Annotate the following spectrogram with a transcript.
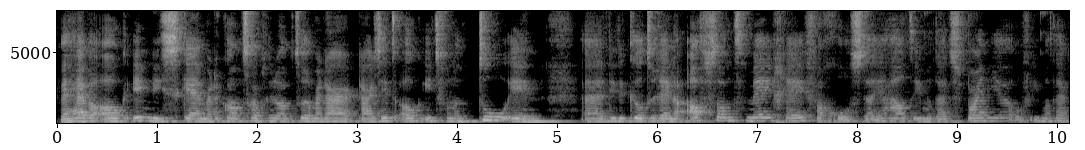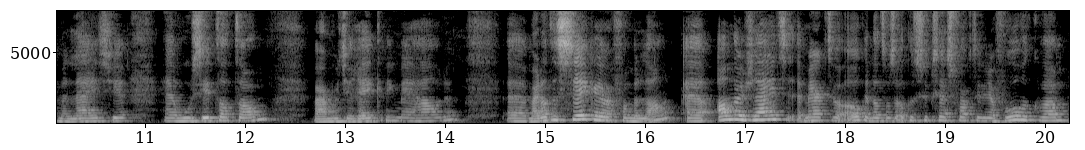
We hebben ook in die scan, maar daar komen we straks nog op terug, maar daar, daar zit ook iets van een tool in uh, die de culturele afstand meegeeft. Van goh, stel je haalt iemand uit Spanje of iemand uit Maleisië. Hè, hoe zit dat dan? Waar moet je rekening mee houden? Uh, maar dat is zeker heel erg van belang. Uh, anderzijds merkten we ook, en dat was ook een succesfactor die naar voren kwam,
